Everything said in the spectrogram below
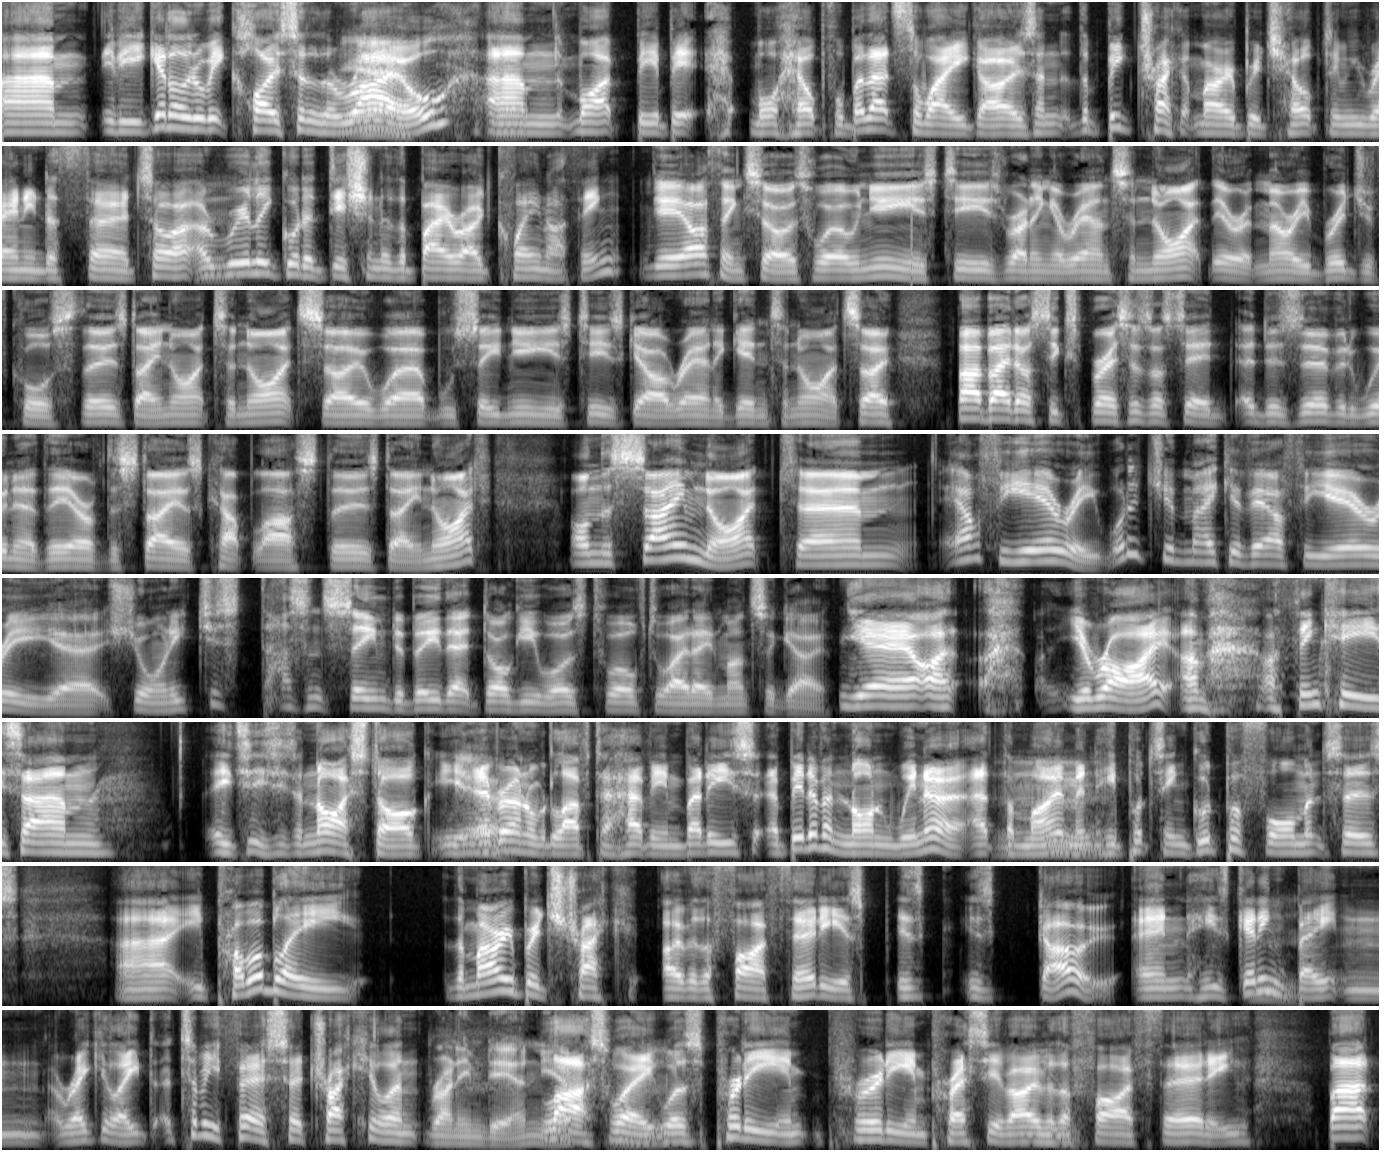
um, if you get a little bit closer to the Yeah. rail, um, might be a bit more helpful. But that's the way he goes. And the big track at Murray Bridge helped him. He ran into third. So a, a really good addition to the Bay Road Queen, I think. Yeah, I think so as well. New Year's Tears running around tonight. They're at Murray Bridge, of course, Thursday night tonight. So uh, we'll see New Year's Tears go around again tonight. So Barbados Express, as I said, a deserved winner there of the Stayers Cup last Thursday night. On the same night, um, Alfieri. What did you make of Alfieri, uh, Shaun? He just doesn't seem to be that dog he was 12 to 18 months ago. Yeah, I, you're right. Um, I think he's um, he's, he's a nice dog. Yeah. Everyone would love to have him, but he's a bit of a non-winner at the moment. He puts in good performances. Uh, he probably the Murray Bridge track over the 530 is is is go, and he's getting beaten regularly. To be fair, Sir Truculent Run him down. yep. last week Mhm. was pretty pretty impressive over the 530, but.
